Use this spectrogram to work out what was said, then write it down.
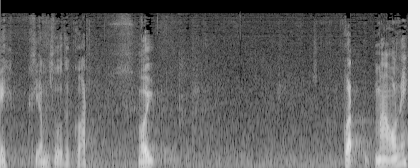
នេះខ្ញុំសួរទៅគាត់ងុយគាត់មកនេះ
